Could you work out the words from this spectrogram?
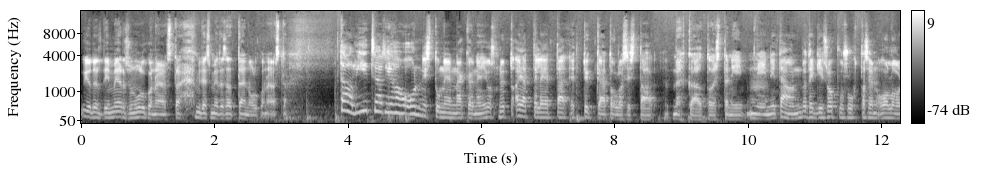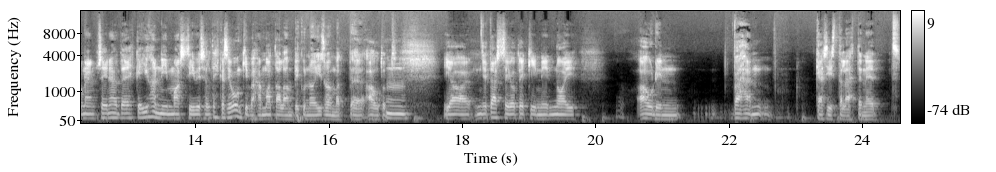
juteltiin Mersun ulkonäöstä. Mitäs mieltä sä oot tämän ulkonäöstä? Tämä oli itse asiassa ihan onnistuneen näköinen. Jos nyt ajattelee, että, että tykkää tuollaisista möhköautoista, niin, mm. niin, niin tämä on jotenkin sopusuhtaisen oloinen. Se ei näytä ehkä ihan niin massiiviselta. Ehkä se onkin vähän matalampi kuin nuo isommat ä, autot. Mm. Ja, ja tässä jotenkin niin noi Audin vähän käsistä lähteneet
